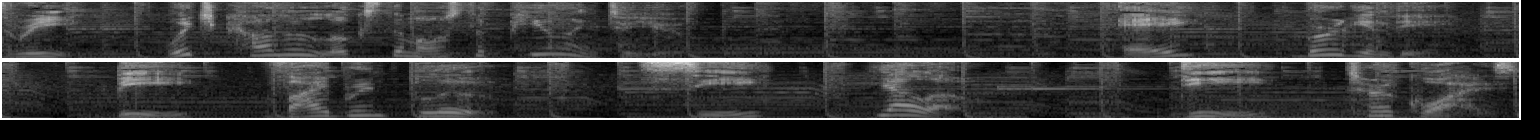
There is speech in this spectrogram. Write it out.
3. Which color looks the most appealing to you? A. Burgundy. B. Vibrant blue. C. Yellow. D. Turquoise.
